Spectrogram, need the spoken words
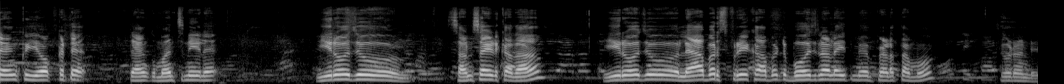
ట్యాంక్ ఈ ఒక్కటే. ట్యాంక్ మంచినీళ్ళే. ఈరోజు సన్ సైడ్ కదా. ఈరోజు లేబర్స్ ఫ్రీ కాబట్టి భోజనాలు అయితే మేము పెడతాము. చూడండి.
